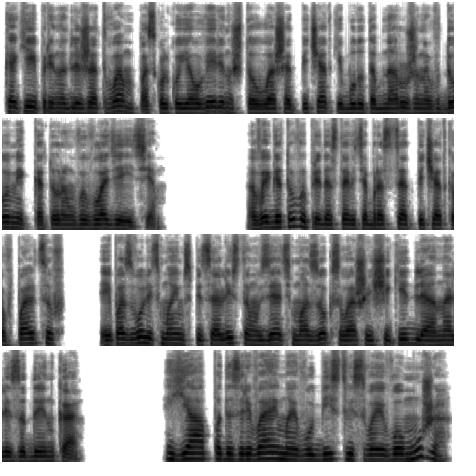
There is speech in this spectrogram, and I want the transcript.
какие принадлежат вам, поскольку я уверен, что ваши отпечатки будут обнаружены в доме, которым вы владеете. Вы готовы предоставить образцы отпечатков пальцев и позволить моим специалистам взять мазок с вашей щеки для анализа ДНК?» «Я подозреваемая в убийстве своего мужа,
